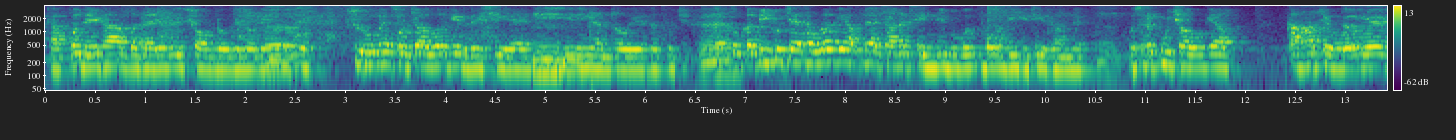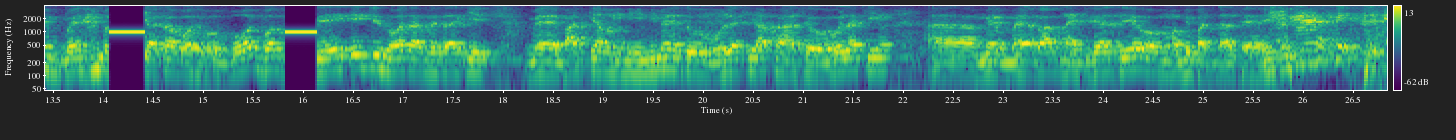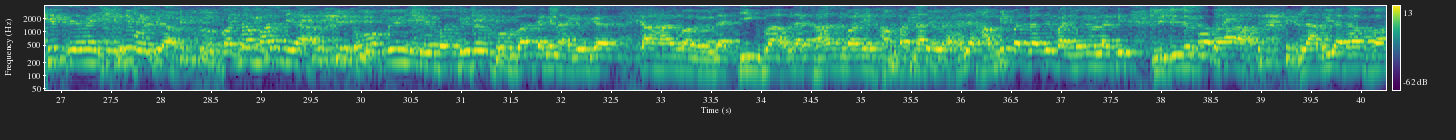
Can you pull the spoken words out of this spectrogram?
आपको देखा आप बता रहे हो शॉक लोग एकदम हाँ। शुरू में सोचा होगा कि विदेशी है हम्म। हिंदी नहीं जानता हो ये सब कुछ हाँ। तो कभी कुछ ऐसा हुआ कि आपने अचानक से हिंदी बोल दी किसी के सामने हम्म। उसने पूछा हो कि आप कहाँ से हो तो मैं मैं बहुत बहुत बहुत एक एक चीज़ हुआ था हमेशा कि मैं बात किया हूँ हिंदी हिंदी में तो बोला कि आप कहाँ से हो? बोला कि मैं मेरा बाप नाइजीरिया से है और मम्मी पटना से है इसलिए मैं हिंदी बोलता हूँ बंदा मान लिया वो फिर भोजपुरी में बात करने लगे क्या कहा हाल बा मैं बोला ठीक बा बोला कहाँ से बानी हम पटना से। अरे हम भी पटना से बानी मैंने बोला कि लिटिल जो का बा लालू यादव बा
